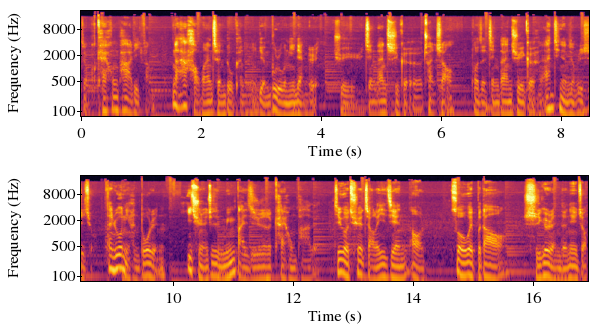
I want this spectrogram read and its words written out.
这种开轰趴的地方，那它好玩的程度可能远不如你两个人去简单吃个串烧，或者简单去一个很安静的这种日式酒。但如果你很多人，一群人就是明摆着就是开轰趴的，结果却找了一间哦，座位不到十个人的那种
